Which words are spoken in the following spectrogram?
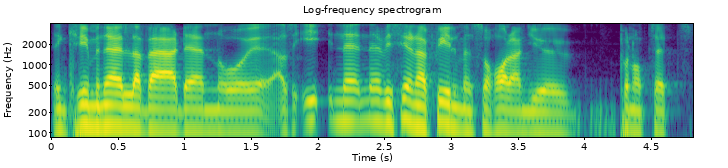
den kriminella världen och eh, alltså, i, när, när vi ser den här filmen så har han ju på något sätt,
